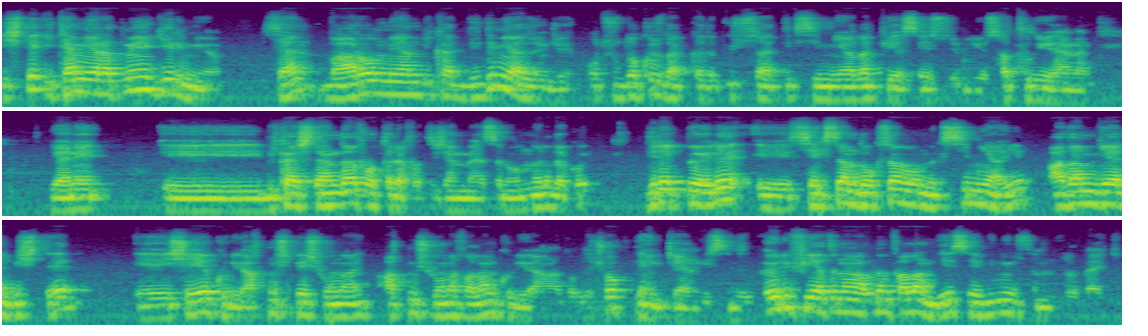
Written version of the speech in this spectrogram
işte item yaratmaya girmiyor. Sen var olmayan bir dedim ya az önce 39 dakikalık 3 saatlik simyalar piyasaya sürülüyor, satılıyor hemen. Yani e, birkaç tane daha fotoğraf atacağım ben sana onları da koy. Direkt böyle e, 80-90 onluk simyayı adam gelmiş de e, şeye kuruyor 65 ona 60 ona falan kuruyor Anadolu'da. Çok denk gelmişsiniz. Ölü fiyatını aldım falan diye seviniyorsunuzdur belki.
